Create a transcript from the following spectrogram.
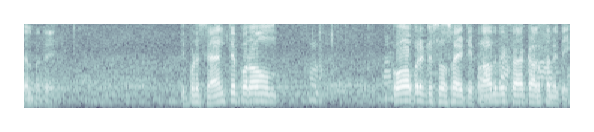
చలపతి. ఇప్పుడు శాంతిపురం కోఆపరేటివ్ సొసైటీ ప్రాథమిక సహకార సమితి.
